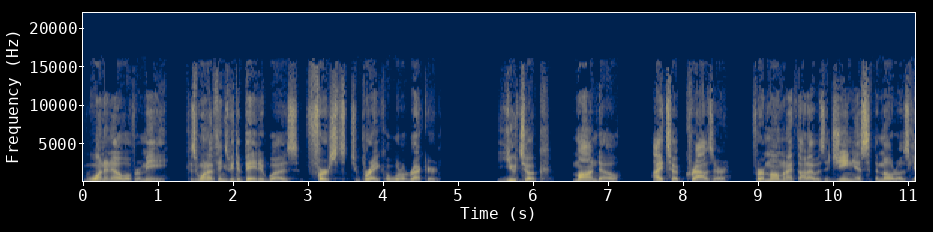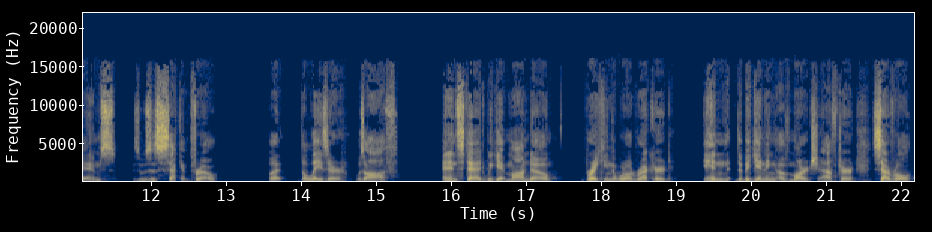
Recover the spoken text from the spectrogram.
one and zero over me because one of the things we debated was first to break a world record. You took Mondo, I took Crouser. For a moment, I thought I was a genius at the Millrose games because it was his second throw, but the laser was off. And instead, we get Mondo breaking the world record in the beginning of March after several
